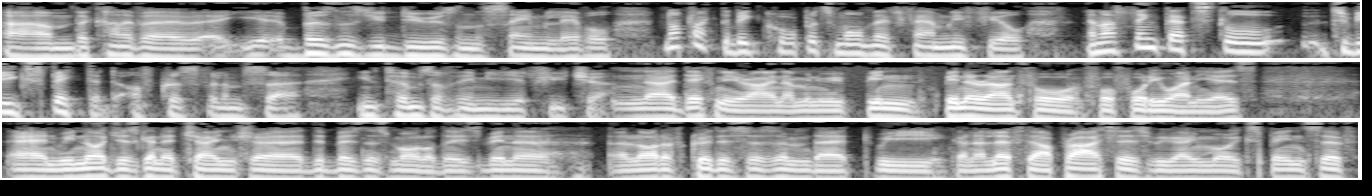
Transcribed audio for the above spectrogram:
um, the kind of a, a business you do is on the same level, not like the big corporates, more of that family feel. And I think that's still to be expected of Chris Willemse uh, in terms of the immediate future. no, definitely, Ryan. I mean, we've been been around for for 41 years. And we're not just going to change uh, the business model. There's been a, a lot of criticism that we're going to lift our prices, we're going more expensive.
